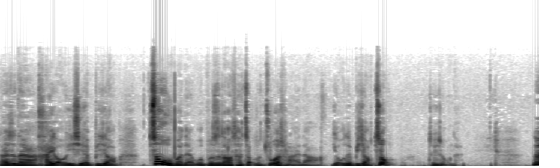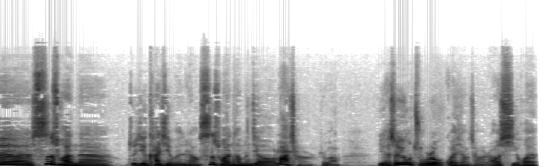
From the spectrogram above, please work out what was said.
但是呢，还有一些比较皱巴的，我不知道它怎么做出来的啊。有的比较皱，这种的。那四川呢？最近看新闻上，四川他们叫腊肠是吧？也是用猪肉灌香肠，然后喜欢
